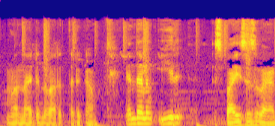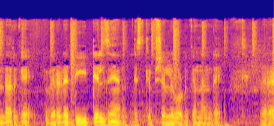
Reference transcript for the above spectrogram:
നമ്മൾ നന്നായിട്ടൊന്ന് വറുത്തെടുക്കാം. എന്തായാലും ഈ സ്പൈസസ് വേണ്ടവർക്ക് ഇവരുടെ ഡീറ്റെയിൽസ് ഞാൻ ഡിസ്ക്രിപ്ഷനിൽ കൊടുക്കുന്നുണ്ട്. ഇവരെ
